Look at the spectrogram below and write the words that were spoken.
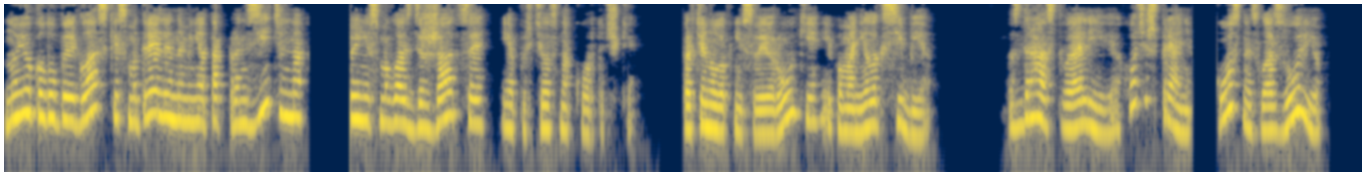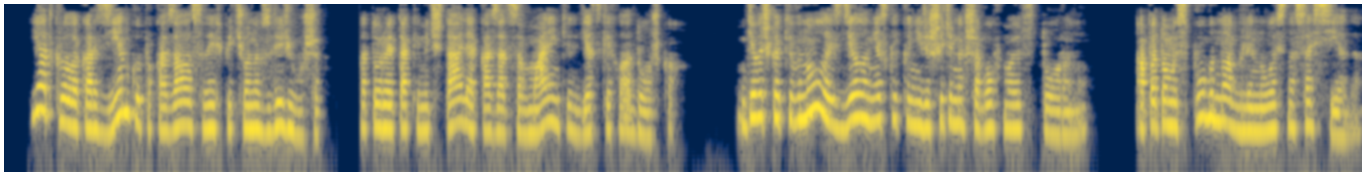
но ее голубые глазки смотрели на меня так пронзительно, что я не смогла сдержаться и опустилась на корточки. Протянула к ней свои руки и поманила к себе. «Здравствуй, Оливия. Хочешь пряник? Вкусный, с глазурью?» Я открыла корзинку и показала своих печеных зверюшек, которые так и мечтали оказаться в маленьких детских ладошках. Девочка кивнула и сделала несколько нерешительных шагов в мою сторону, а потом испуганно оглянулась на соседа.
